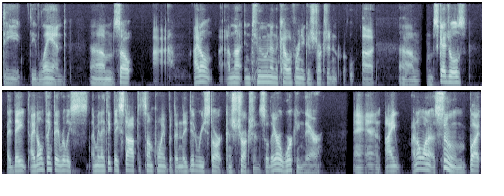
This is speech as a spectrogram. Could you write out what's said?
The the land. Um, so uh, I don't. I'm not in tune in the California construction uh, um, schedules. I, they I don't think they really. I mean, I think they stopped at some point, but then they did restart construction, so they are working there. And I I don't want to assume, but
